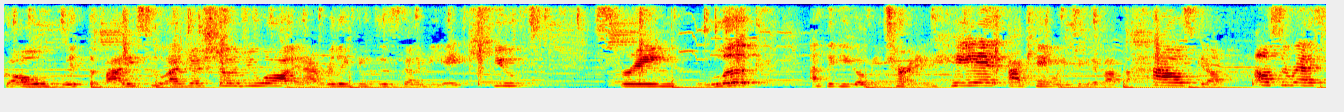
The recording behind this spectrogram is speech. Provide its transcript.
go with the bodysuit I just showed you all. And I really think this is gonna be a cute spring look. I think you're gonna be turning heads. I can't wait to get about the house, get off house arrest,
